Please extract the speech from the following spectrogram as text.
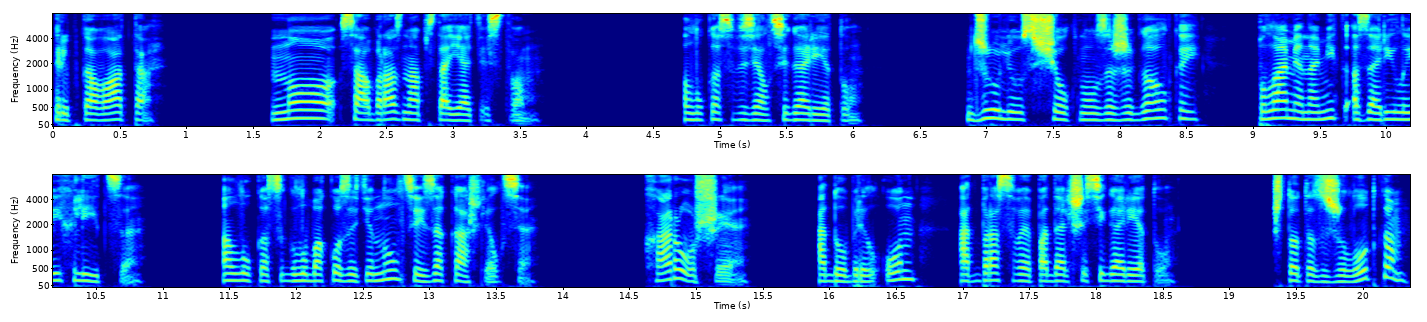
крепковато, но сообразно обстоятельствам. Лукас взял сигарету. Джулиус щелкнул зажигалкой, пламя на миг озарило их лица. А Лукас глубоко затянулся и закашлялся. «Хорошие», — одобрил он, отбрасывая подальше сигарету. «Что-то с желудком?»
